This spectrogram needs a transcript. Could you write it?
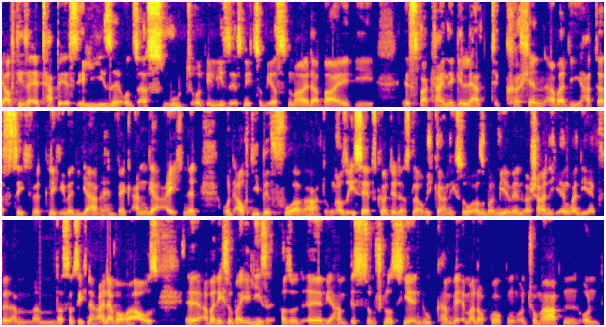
Ja, auf dieser Etappe ist Elise unser Smut und Elise ist nicht zum ersten Mal dabei. Die ist zwar keine gelernte Köchin, aber die hat das sich wirklich über die Jahre hinweg angeeignet und auch die Bevorratung. Also ich selbst könnte das, glaube ich, gar nicht so. Also bei mir werden wahrscheinlich irgendwann die Äpfel am, am was weiß ich, nach einer Woche aus, äh, aber nicht so bei Elise. Also äh, wir haben bis zum Schluss hier in Nuuk haben wir immer noch Gurken und Tomaten und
